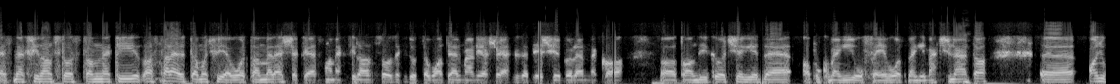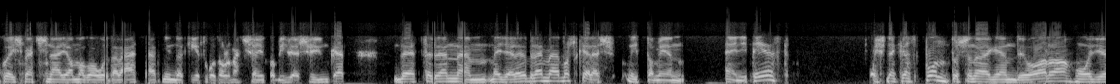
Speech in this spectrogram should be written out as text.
Ezt megfinanszíroztam neki, aztán eljöttem, hogy hülye voltam, mert ezt se kellett volna megfinanszírozni, ki tudtam volna termelni a saját fizetéséből ennek a, a tandíj költségét, de apuka meg jó fej volt, megint megcsinálta. Uh, anyuka is megcsinálja a maga oldalát, tehát mind a két oldalon megcsináljuk a mi de egyszerűen nem megy előbbre, mert most keres, mit tudom én, ennyi pénzt, és neki az pontosan elegendő arra, hogy,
